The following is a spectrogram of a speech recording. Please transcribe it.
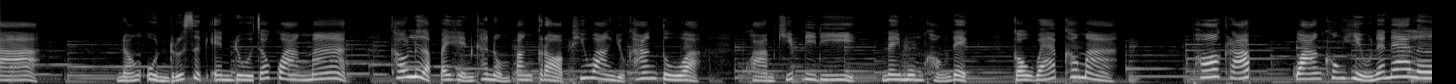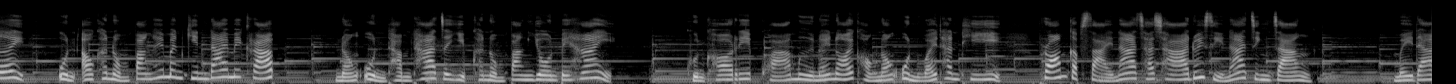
ลา น้องอุ่นรู้สึกเอ็นดูเจ้ากวางมาก เขาเหลือบไปเห็นขนมปังกรอบที่วางอยู่ข้างตัว ความคิดดีๆ ในมุมของเด็กก็แวบเข้ามา พ่อครับ กวางคงหิวแน่ ๆ เลย อุ่นเอาขนมปังให้มันกินได้ไหมครับ น้องอุ่นทำท่าจะหยิบขนมปังโยนไปให้ คุณข้อรีบคว้ามือน้อยๆ ของน้องอุ่นไว้ทันที พร้อมกับสายหน้าช้าๆ ด้วยสีหน้าจริงจัง ไม่ได้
